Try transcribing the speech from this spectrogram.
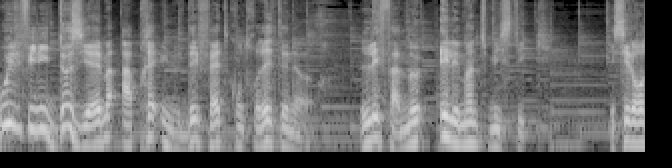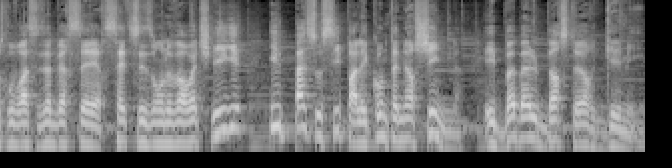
où il finit deuxième après une défaite contre des ténors, les fameux Element Mystic. Et s'il retrouvera ses adversaires cette saison en Overwatch League, il passe aussi par les Container Shin et Bubble Burster Gaming.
